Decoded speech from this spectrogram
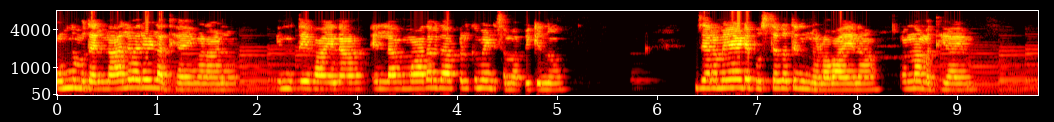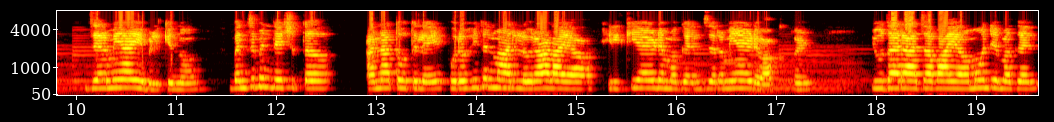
ഒന്ന് മുതൽ നാല് വരെയുള്ള അധ്യായങ്ങളാണ്. ഇന്നത്തെ വായന എല്ലാ മാതാപിതാക്കൾക്കും വേണ്ടി സമർപ്പിക്കുന്നു. ജർമ്മയുടെ പുസ്തകത്തിൽ നിന്നുള്ള വായന ഒന്നാം അധ്യായം. ജർമ്മയായെ വിളിക്കുന്നു ബെഞ്ചമിൻ ദേശത്ത് അനാത്തോത്തിലെ പുരോഹിതന്മാരിൽ ഒരാളായ ഹിൽക്കിയായുടെ മകൻ ജെറമിയായുടെ വാക്കുകൾ. യൂത രാജാവായ അമോന്റെ മകൻ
